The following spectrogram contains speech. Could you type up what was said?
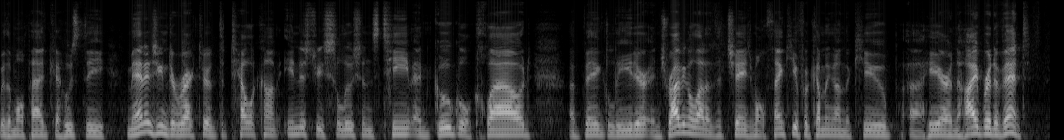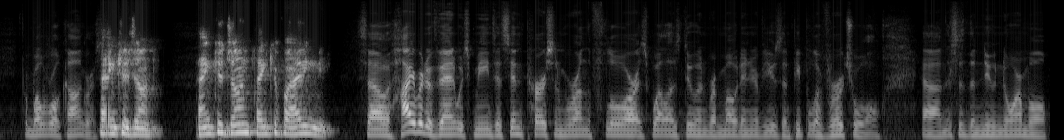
with Amol Phadke, who's the Managing Director of the Telecom Industry Solutions team at Google Cloud, a big leader and driving a lot of the change. Amol, thank you for coming on theCUBE uh, here in the hybrid event for Mobile World Congress. Thank you, John. Thank you, John. Thank you for having me. So hybrid event, which means it's in person, we're on the floor as well as doing remote interviews and people are virtual. Uh, this is the new normal.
